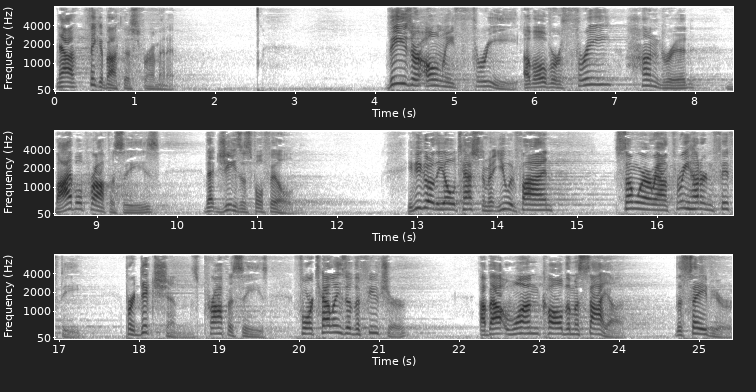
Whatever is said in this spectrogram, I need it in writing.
Now, think about this for a minute. These are only three of over 300 Bible prophecies that Jesus fulfilled. If you go to the Old Testament, you would find somewhere around 350 predictions, prophecies, foretellings of the future about one called the Messiah, the Savior,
